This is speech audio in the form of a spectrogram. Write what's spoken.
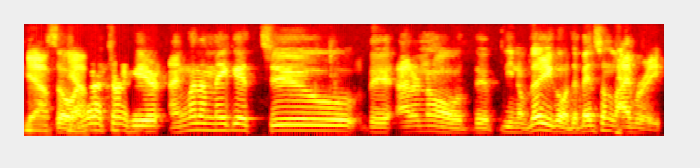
yeah. So yeah. I'm gonna turn here. I'm gonna make it to the I don't know the you know there you go the Benson Library,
